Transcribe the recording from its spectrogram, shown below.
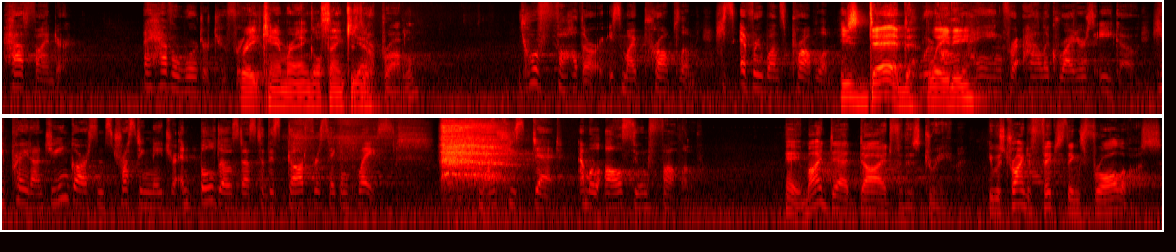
Pathfinder. I have a word or two for you. Great camera angle, thank you. Is there a problem? Your father is my problem. He's everyone's problem. He's dead, We're lady. all paying for Alec Ryder's ego. He preyed on Jien Garson's trusting nature and bulldozed us to this godforsaken place. now she's dead, and we'll all soon follow. Hey, my dad died for this dream. He was trying to fix things for all of us.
